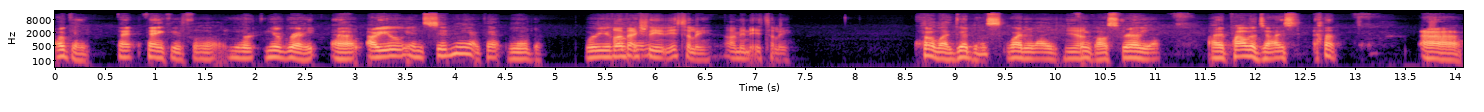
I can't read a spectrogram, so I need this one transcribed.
Okay. Th- thank you for you're you're great. Uh, are you in Sydney? I can't remember. Where are you? Located? I'm actually in Italy. I'm in Italy. Oh my goodness! Why did I yeah. think Australia? I apologize. uh, okay.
